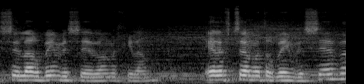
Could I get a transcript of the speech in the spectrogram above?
של 47, מחילה. 1947.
